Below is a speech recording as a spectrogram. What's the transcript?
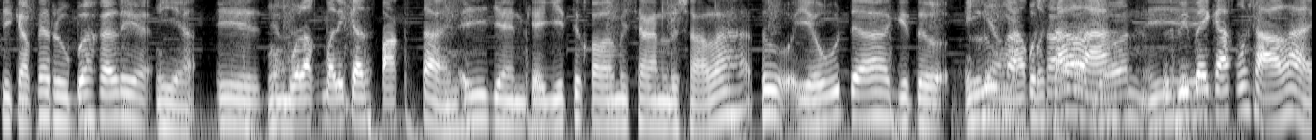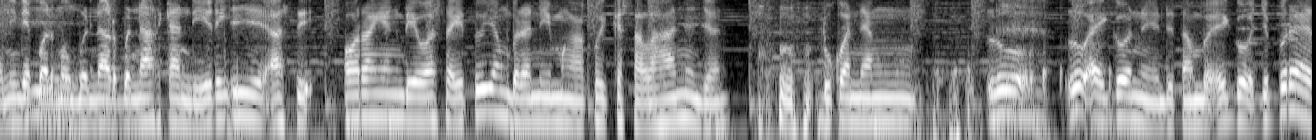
sikapnya rubah kali ya iya iya jangan, membolak-balikan fakta anjing. iya jangan kayak gitu kalau misalkan lu salah tuh ya udah gitu lu Iya, ngaku salah. Jon. Iya. lebih baik aku salah ini daripada Iya. membenar-benarkan diri Iya asli orang yang dewasa itu yang berani mengakui kesalahannya John bukan yang lu lu ego nih ditambah ego jebret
